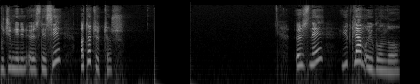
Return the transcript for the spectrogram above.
bu cümlenin öznesi Atatürk'tür. Özne, yüklem uygunluğu.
